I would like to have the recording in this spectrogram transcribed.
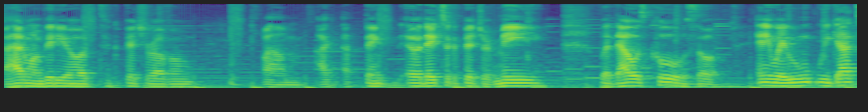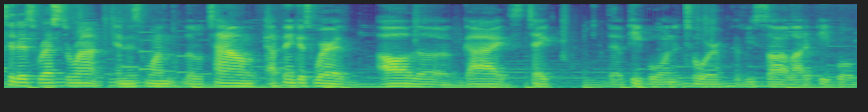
i had him on video I took a picture of him um, I, I think uh, they took a picture of me but that was cool. So anyway we, we got to this restaurant in this one little town. I think it's where all the guys take the people on the tour because we saw a lot of people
